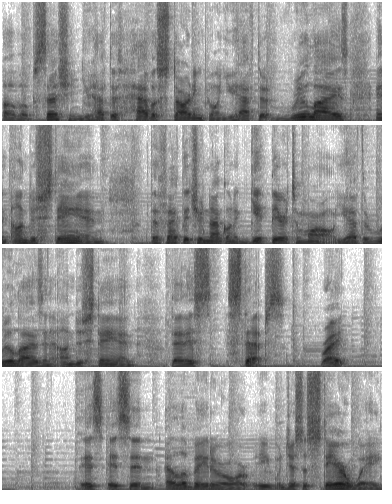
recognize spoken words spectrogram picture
of obsession. You have to have a starting point. You have to realize and understand the fact that you're not going to get there tomorrow. You have to realize and understand that it's steps, right? It's it's an elevator or even just a stairway,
